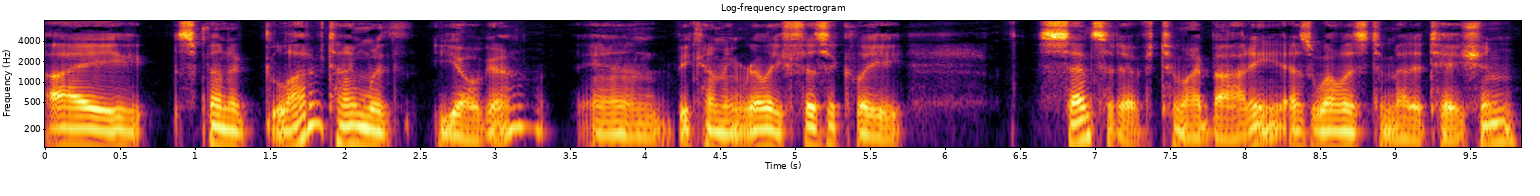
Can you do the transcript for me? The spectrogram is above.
I spent a lot of time with yoga and becoming really physically sensitive to my body as well as to meditation.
